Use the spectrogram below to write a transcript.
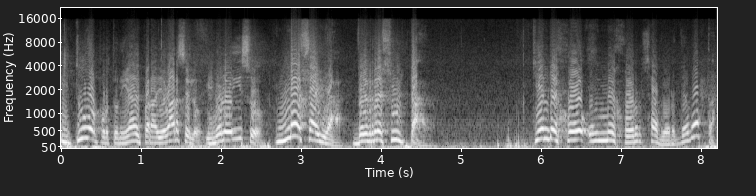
Y tuvo oportunidad para llevárselo y no lo hizo. Más allá del resultado, ¿quién dejó un mejor sabor de boca?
